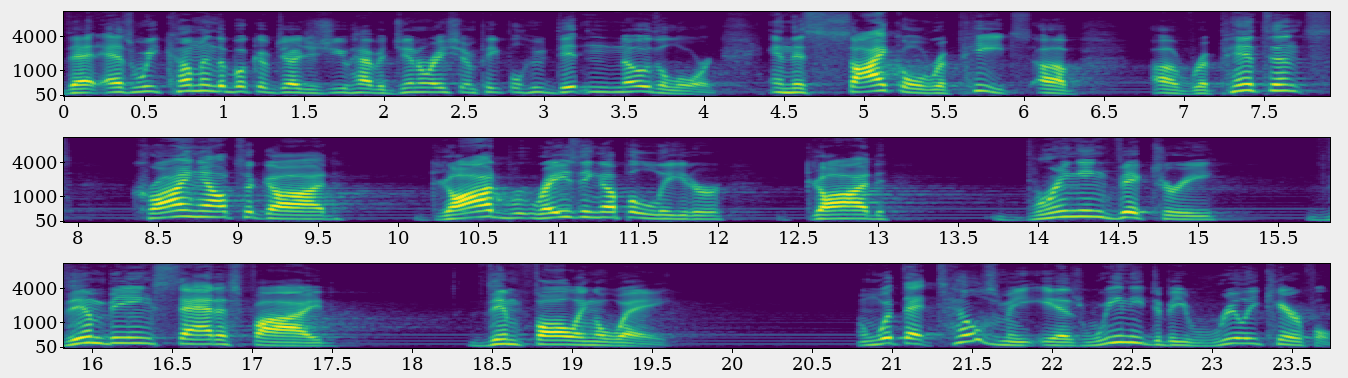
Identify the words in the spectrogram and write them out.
that as we come in the book of Judges, you have a generation of people who didn't know the Lord. And this cycle repeats of, of repentance, crying out to God, God raising up a leader, God bringing victory, them being satisfied, them falling away. And what that tells me is we need to be really careful.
